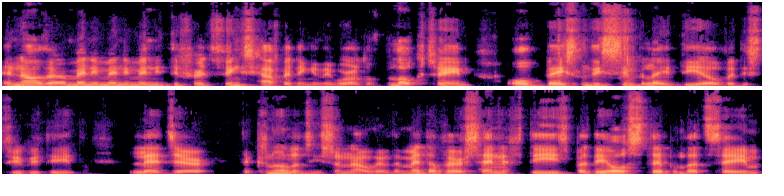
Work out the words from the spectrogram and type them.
and now there are many, many, many different things happening in the world of blockchain, all based on this simple idea of a distributed ledger technology. So now we have the metaverse, NFTs, but they all step on that same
